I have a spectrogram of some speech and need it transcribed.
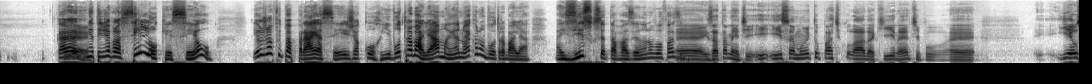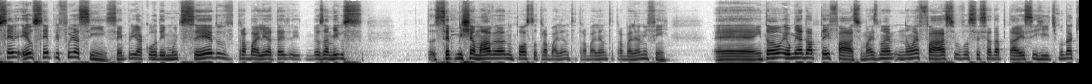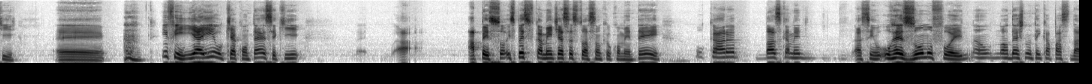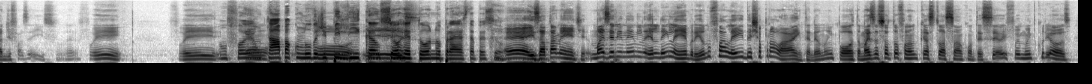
O cara é. me atendia e falava, você enlouqueceu? Eu já fui pra praia seis, já corri, vou trabalhar amanhã, não é que eu não vou trabalhar, mas isso que você está fazendo eu não vou fazer. É, exatamente. E, isso é muito particular daqui, né? Tipo, é... e eu, se, eu sempre fui assim, sempre acordei muito cedo, trabalhei até. Meus amigos sempre me chamavam, eu não posso, estou trabalhando, estou trabalhando, estou trabalhando, enfim. É, então eu me adaptei fácil, mas não é, não é fácil você se adaptar a esse ritmo daqui. É, enfim, e aí o que acontece é que a pessoa, especificamente essa situação que eu comentei, o cara basicamente, assim, o resumo foi, não, o Nordeste não tem capacidade de fazer isso. Foi, Foi, Não foi é um, tapa com luva de Pô, pelica o seu isso. retorno para esta pessoa. É, exatamente. Mas ele nem, ele nem lembra. Eu não falei, deixa pra lá, entendeu? Não importa. Mas eu só tô falando porque a situação aconteceu e foi muito curioso.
